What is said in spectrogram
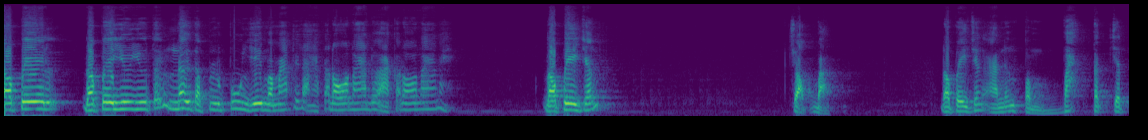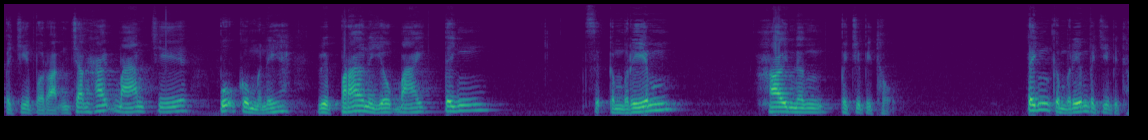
ដល់ពេលដល់ពេលយូរយូរទៅនៅតែលពូនិយាយមួយម៉ាត់ទៀតអាក្តរណាដូចអាក្តរណានេះដល់ពេលអញ្ចឹងចប់បាត់ដល់ពេលអញ្ចឹងអានឹងបំបាក់ទឹកចិត្តប្រជាពលរដ្ឋអញ្ចឹងហើយបានជាពួកកុម្មុយនីសវាប្រើនយោបាយទិញគម្រាមហើយនឹងប្រជាពិធទិញគម្រាមប្រជាពិធ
